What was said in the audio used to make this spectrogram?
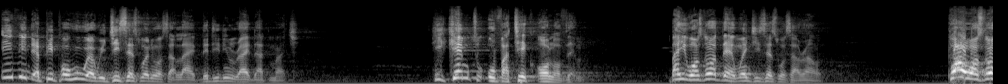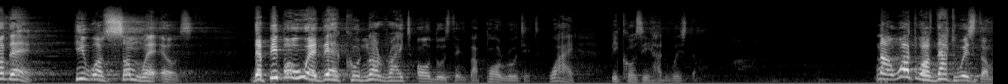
Even the people who were with Jesus when he was alive, they didn't write that much. He came to overtake all of them. But he was not there when Jesus was around. Paul was not there, he was somewhere else. The people who were there could not write all those things, but Paul wrote it. Why? Because he had wisdom. Now, what was that wisdom?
